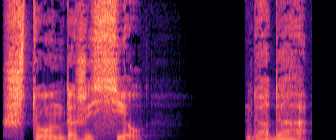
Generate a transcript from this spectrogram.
что он даже сел. Да-да,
